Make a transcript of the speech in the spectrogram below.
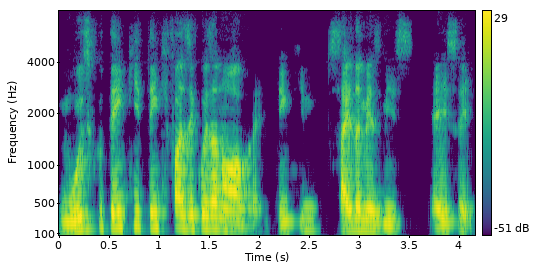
O músico tem que, tem que fazer coisa nova, tem que sair da mesmice. É isso aí. O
